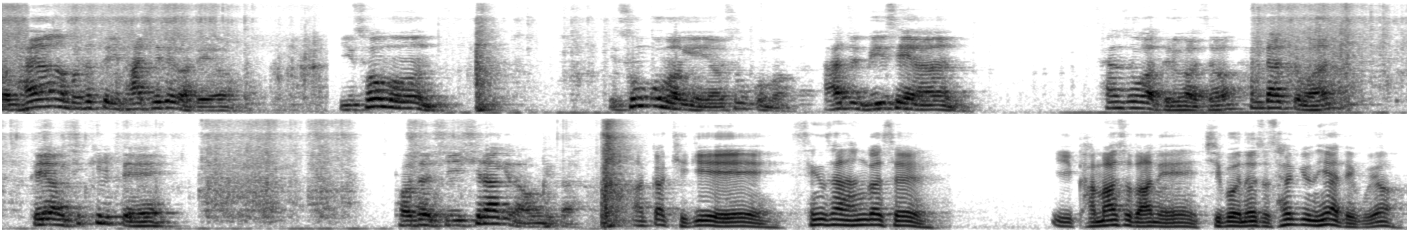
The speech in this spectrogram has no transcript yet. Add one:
뭐 다양한 버섯들이 다 재배가 돼요. 이 솜은 이 숨구멍이에요, 숨구멍. 아주 미세한 산소가 들어가서 한 달 동안 배양시킬 때 버섯이 실하게 나옵니다. 아까 기계에 생산한 것을 이 가마솥 안에 집어넣어서 살균해야 되고요.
